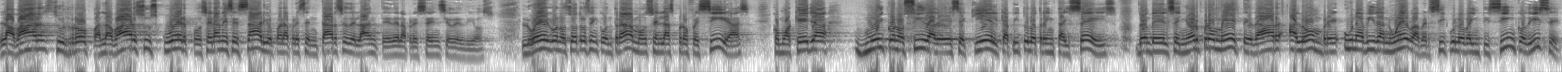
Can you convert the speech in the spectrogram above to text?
Lavar sus ropas, lavar sus cuerpos era necesario para presentarse delante de la presencia de Dios. Luego nosotros encontramos en las profecías, como aquella muy conocida de Ezequiel capítulo 36, donde el Señor promete dar al hombre una vida nueva. Versículo 25 dice,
